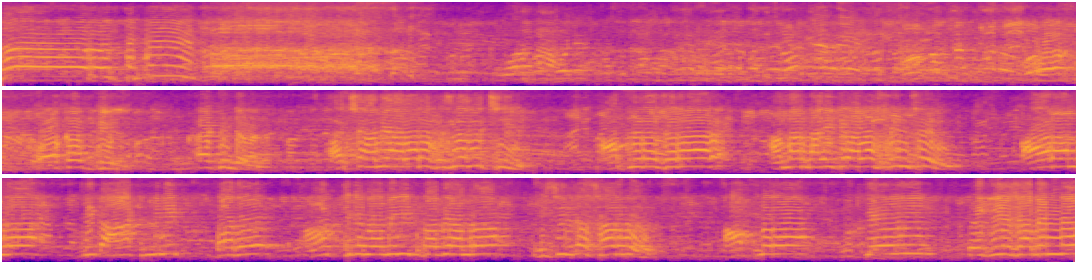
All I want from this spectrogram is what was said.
নারে তাকবীর আচ্ছা আমি আবার ঘোষণা করছি। আপনারা যারা আমার মাইকের আওয়াজ শুনছেন, আর আমরা ঠিক আট মিনিট বাদে, আট থেকে ন মিনিট বাদে আমরা মিছিলটা ছাড়বো, আপনারা কেউ এগিয়ে যাবেন না,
